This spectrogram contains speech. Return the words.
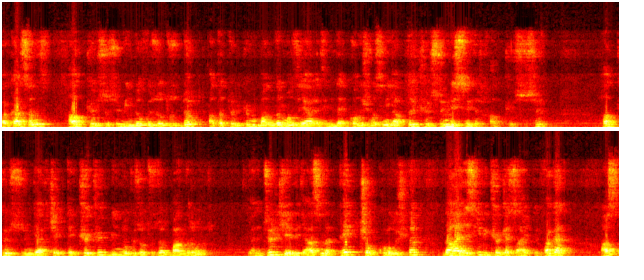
Bakarsanız Halk Kürsüsü 1934 Atatürk'ün Bandırma ziyaretinde konuşmasını yaptığı kürsünün ismidir Halk Kürsüsü. Halk Kürsüsü'nün gerçekte kökü 1934 Bandırma'dır. Yani Türkiye'deki aslında pek çok kuruluştan daha eski bir köke sahiptir. Fakat as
